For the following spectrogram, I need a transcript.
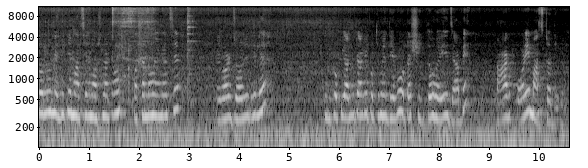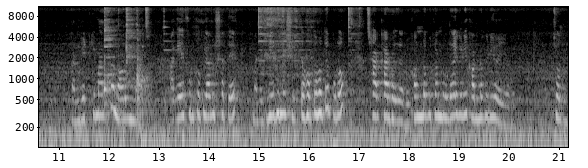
চলুন এদিকে মাছের মশলাটাও কষানো হয়ে গেছে। এবার জল ঢেলে ফুলকপি আলুটা আগে প্রথমে দেবো, ওটা সিদ্ধ হয়ে যাবে। তারপরে মাছটা দেবো। কারণ ভেটকি মাছ তো নরম মাছ। আগে ফুলকপি আলুর সাথে মানে দিয়ে দিলে সিদ্ধ হতে হতে পুরো ছাড়খাড় হয়ে যাবে। খণ্ড বিখণ্ড, উদয়গিরি, খণ্ডগিরি হয়ে যাবে। চলুন।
